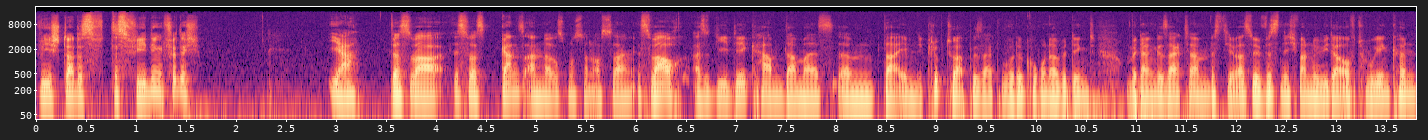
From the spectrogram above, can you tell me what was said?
wie ist da das, das Feeling für dich? Ja, das war, ist was ganz anderes, muss man auch sagen. Es war auch, also die Idee kam damals, ähm, da eben die Clubtour abgesagt wurde, Corona-bedingt, und wir dann gesagt haben, wisst ihr was, wir wissen nicht, wann wir wieder auf Tour gehen können.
